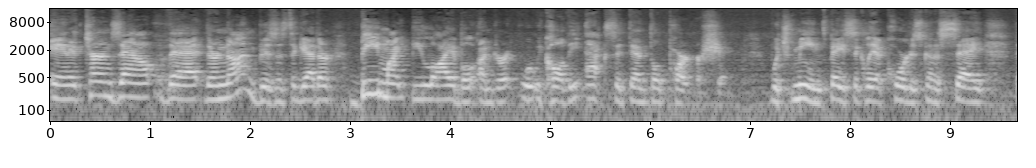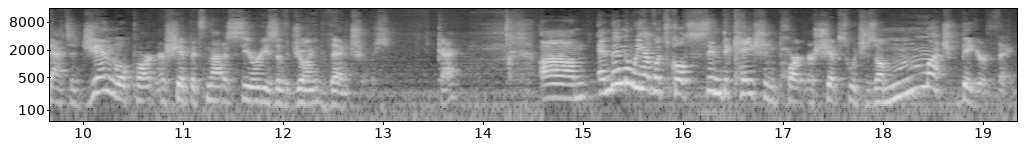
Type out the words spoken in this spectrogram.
and it turns out that they're not in business together, B might be liable under what we call the accidental partnership which means basically a court is going to say that's a general partnership, it's not a series of joint ventures. Okay? Um, and then we have what's called syndication partnerships, which is a much bigger thing,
